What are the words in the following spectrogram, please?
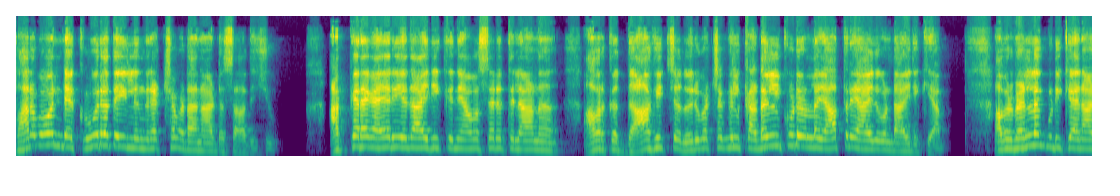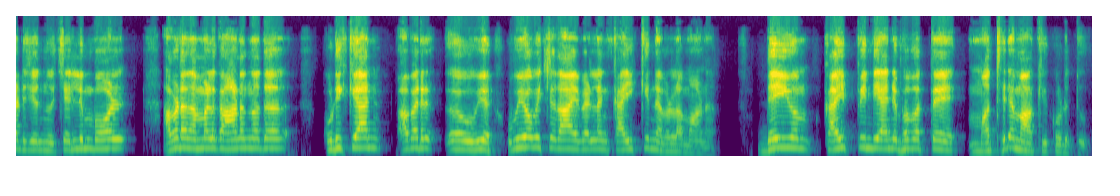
ഫറവോന്റെ ക്രൂരതയിൽ നിന്ന് രക്ഷപ്പെടാനായിട്ട് സാധിച്ചു. അക്കരെ കയറിയതായിരിക്കുന്ന അവസരത്തിലാണ് അവർക്ക് ദാഹിച്ചത്. ഒരുപക്ഷെങ്കിൽ കടലിൽ കൂടെയുള്ള യാത്രയായതുകൊണ്ടായിരിക്കാം. അവർ വെള്ളം കുടിക്കാനായിട്ട് ചെന്നു. ചെല്ലുമ്പോൾ അവിടെ നമ്മൾ കാണുന്നത് കുടിക്കാൻ അവർ ഉപയോഗിച്ചതായ വെള്ളം കയ്ക്കുന്ന വെള്ളമാണ്. ദൈവം കയ്പിന്റെ അനുഭവത്തെ മധുരമാക്കി കൊടുത്തു.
